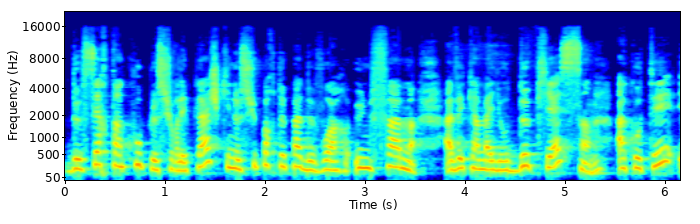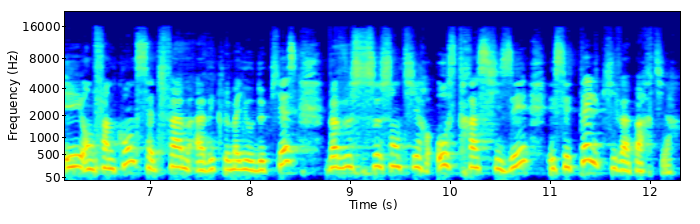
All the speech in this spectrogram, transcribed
de certains couples sur les plages qui ne supportent pas de voir une femme avec un maillot deux pièces mmh. à côté et en fin de compte, cette femme avec le maillot deux pièces va se sentir ostracisée et c'est elle qui va partir.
